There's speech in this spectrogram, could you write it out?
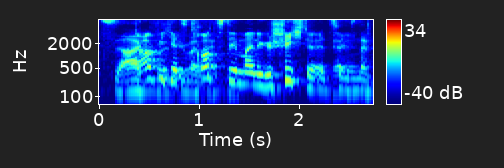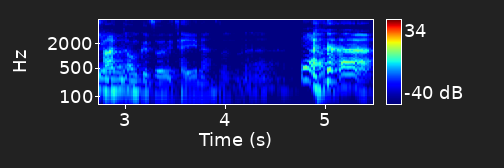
Zack, darf ich jetzt trotzdem meine Geschichte Ja, erzählen? ist dein? Patenonkel so ein Italiener? So ein, äh, Ja.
